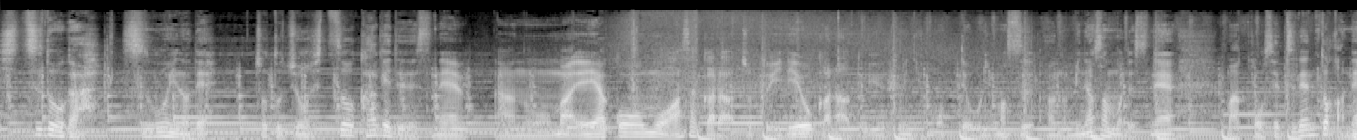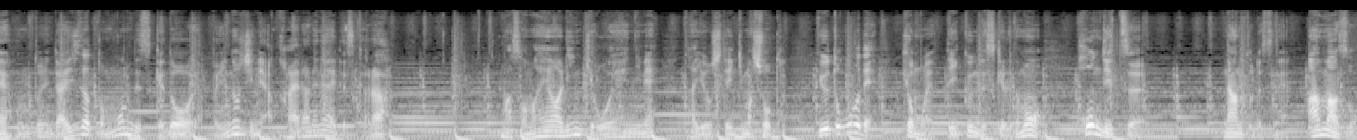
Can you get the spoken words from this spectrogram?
湿度がすごいのでちょっと除湿をかけてですねあの、まあ、エアコンをもう朝からちょっと入れようかなというふうに思っております。あの皆さんもですね、まあ、こう節電とかね本当に大事だと思うんですけどやっぱ命には変えられないですからまあ、その辺は臨機応変にね対応していきましょうというところで今日もやっていくんですけれども本日なんとですね Amazon、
